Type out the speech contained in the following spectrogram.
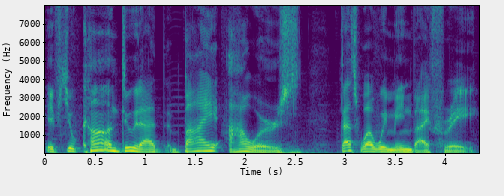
If you can't do that, buy ours. That's what we mean by free.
